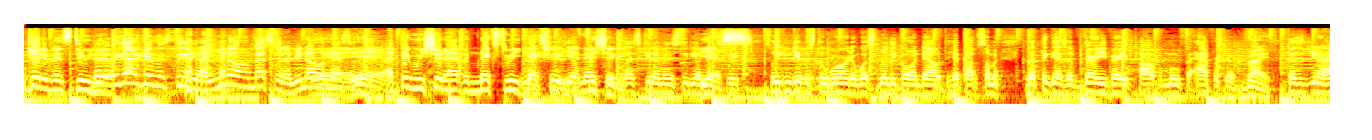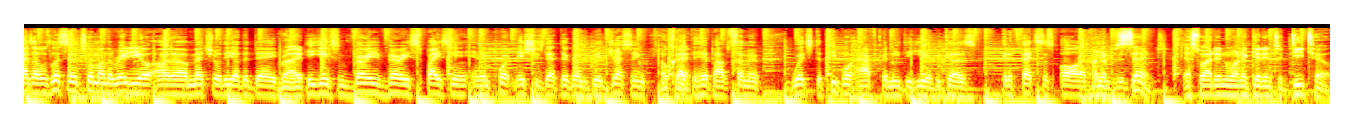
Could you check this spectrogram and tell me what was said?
get him in studio. Yeah, we gotta get him in studio. You know I'm mess with him. You know I'm mess with him. yeah. I think we should have him next week. Next actually, week, yeah, next week. Let's get him in the studio Yes. next week so he can give us the word and what's really going down with the hip hop summit. Because I think that's a very, very powerful move for Africa. Right. Because you know, as I was listening to him on the radio on uh, Metro the other day, Right. he gave some very, very spicy and important issues that they're going to be addressing Okay. at the hip hop summit, which the people in Africa need to hear because it affects us all. At Hundred of the day. percent. That's why I didn't want to get into detail.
